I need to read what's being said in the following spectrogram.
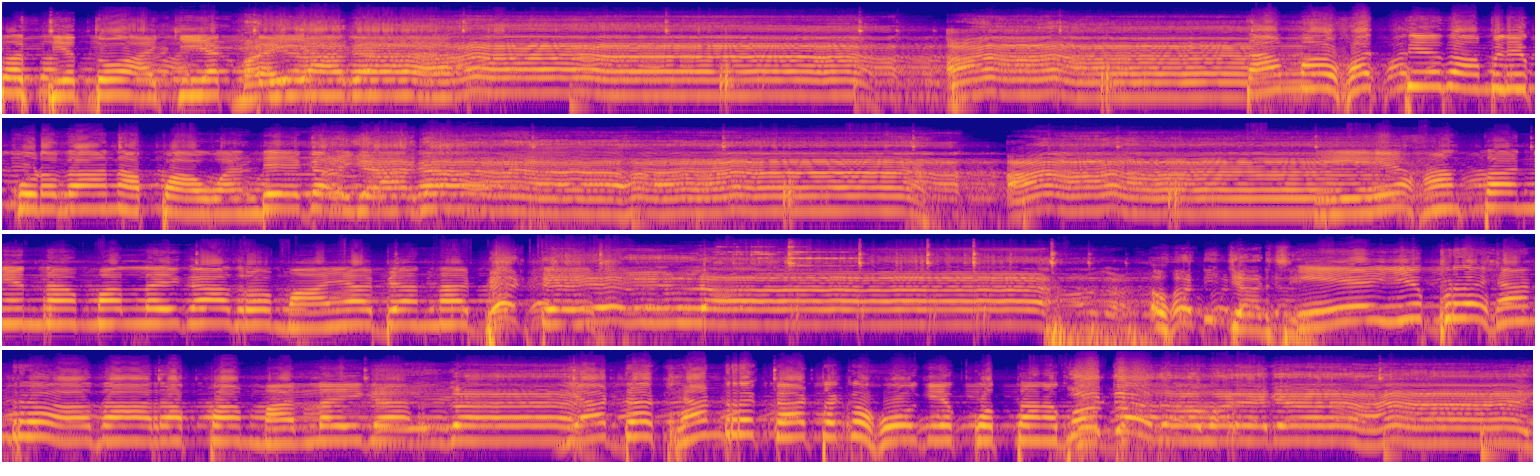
ಸತ್ಯತ್ತು ಆಕಿಯ ಕೈಯಾಗ. ತಮ್ಮ ಹೊತ್ತಿದ ಅಂಬಲಿ ಕುಡದಾನಪ್ಪ ಒಂದೇ ಗಳಿಯಾಗ. ಏ ಅಂತ ನಿನ್ನ ಮಲ್ಲೈಗಾದ್ರು ಮಾಯಾ ಬೆನ್ನ ಬೆಟ್ಟೆ. ಏ ಇಬ್ರ ಹೆಂಡ್ರ ಅದಾರಪ್ಪ ಮಲ್ಲೈಗ ಹೆಂಡ್ರ ಕಾಟಕ ಹೋಗಿ ಕೊತ್ತಾನ ಗುಡ್ಡದ ಒಳಗ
